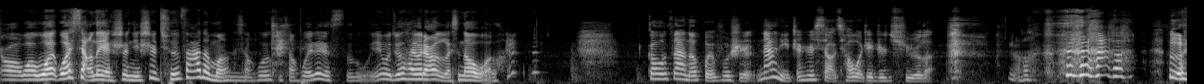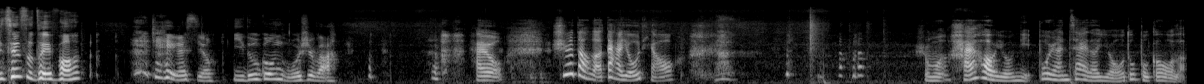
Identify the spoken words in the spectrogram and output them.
哦，我我我想的也是，你是群发的吗？想回想回这个思路，因为我觉得他有点恶心到我了。高赞的回复是：“那你真是小瞧我这只蛆了。恶心死对方。这个行，以毒攻毒是吧？”还有，知道了，大油条。什么？还好有你，不然家里的油都不够了。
